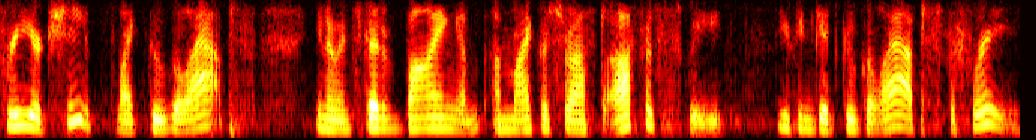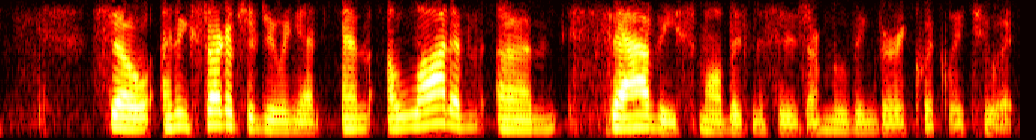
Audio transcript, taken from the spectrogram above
free or cheap, like Google Apps. You know, instead of buying a, a Microsoft Office suite, you can get Google Apps for free. So I think startups are doing it, and a lot of um, savvy small businesses are moving very quickly to it.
